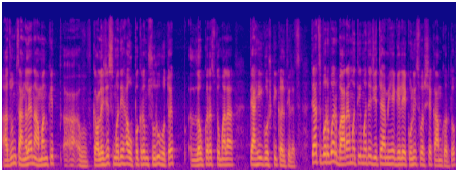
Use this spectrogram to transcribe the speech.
अजून चांगल्या नामांकित अ, कॉलेजेसमध्ये हा उपक्रम सुरू होतोय. लवकरच तुम्हाला त्याही गोष्टी कळतीलच. त्याचबरोबर बारामतीमध्ये जिथे आम्ही हे गेले एकोणीस वर्ष काम करतो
